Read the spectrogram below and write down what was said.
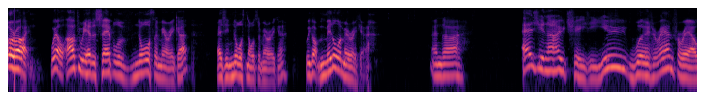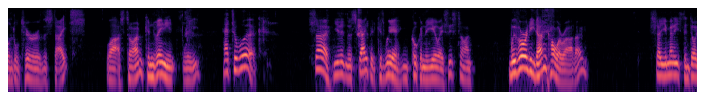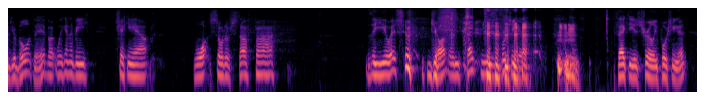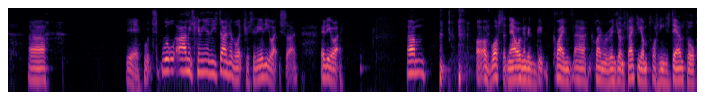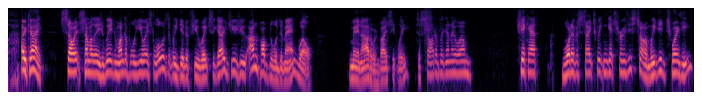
All right. Well, after we had a sample of North America, as in North North America, we got Middle America. And uh, as you know, Cheesy, you weren't around for our little tour of the States last time, conveniently had to work. So you didn't escape it because we're cooking the US this time. We've already done Colorado. So you managed to dodge your bullet there, but we're going to be checking out what sort of stuff uh, the US have got. In fact, he is pushing it. In fact, he is truly pushing it. Uh, yeah, which, well, Amish communities don't have electricity anyway. So, anyway, um, I've lost it now. I'm going to claim uh, claim revenge on Facty. I'm plotting his downfall. Okay, so it's some of these weird and wonderful US laws that we did a few weeks ago, due to unpopular demand. Well, me and Ardawen basically decided we're going to um check out whatever states we can get through this time. We did 20,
